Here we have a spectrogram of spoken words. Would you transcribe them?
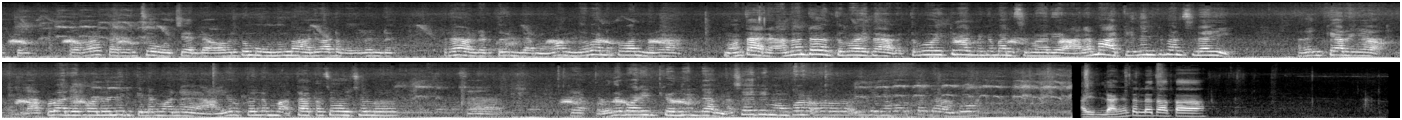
എല്ലാവർക്കും മൂന്നും ഒരാളുടെ അടുത്തും ഇല്ല. മോൻ വന്ന് പറഞ്ഞപ്പോൾ വന്നതാ. മോൻ തരാന്ന് പറഞ്ഞിട്ട് അകത്ത് പോയതാ. അകത്ത് പോയിട്ട് മനസ്സ് മനസ്സിലായി ആരെ മാറ്റിയെന്ന് എനിക്ക് മനസ്സിലായി. അതെനിക്കറിയാം. എല്ലാപ്പോഴും ഒരേപോലെ ഒന്നും ഇരിക്കില്ല മോനെ. ആയിരം ഉറുപ്പെല്ലാം താത്ത ചോദിച്ചുള്ളൂ. പക്ഷേ എപ്പോഴും ഇതേപോലെ ഇരിക്കൊന്നുമില്ല. എന്നാ ശരി മോൻ ഇല്ലെങ്കിൽ കുഴപ്പമില്ല. ഇല്ലാഞ്ഞിട്ടല്ലേ താത്ത.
